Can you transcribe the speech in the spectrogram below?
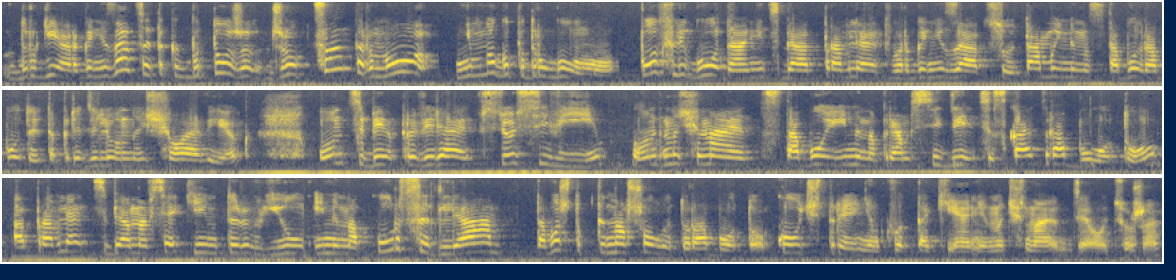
в другие организации. Это как бы тоже джоб-центр, но немного по-другому. После года они тебя отправляют в организацию. Там именно с тобой работает определенный человек. Он тебе проверяет все CV. Он начинает с тобой именно прям сидеть, искать работу, отправлять тебя на всякие интервью, именно курсы для того, чтобы ты нашел эту работу. Коуч-тренинг вот такие они начинают делать уже.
